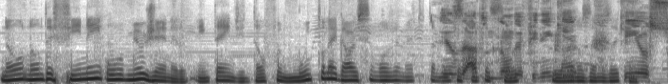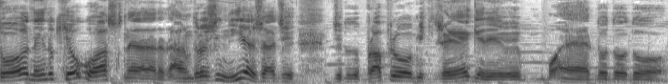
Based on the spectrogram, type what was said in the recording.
não, não definem o meu gênero, entende? Então foi muito legal esse movimento também. Exato, não definem quem, quem, eu sou nem do que eu gosto, né? A androginia já de, de do próprio Mick Jagger, é, do, do, do,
